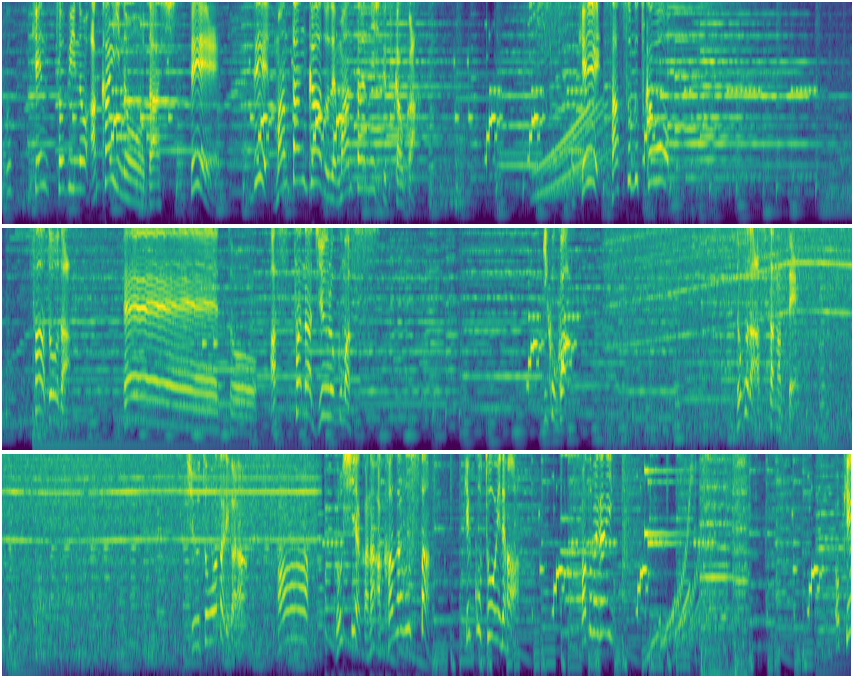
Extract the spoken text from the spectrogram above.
物件飛びの赤いのを出してで満タンカードで満タンにして使うか。OK 早速使おう。さあどうだ？えー、っとアスタナ16マス。行こうか。どこだ？アスタナって。中東あたりかな？あーロシアかな？あカザフスタン。結構遠いな。まとめ買い。OK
